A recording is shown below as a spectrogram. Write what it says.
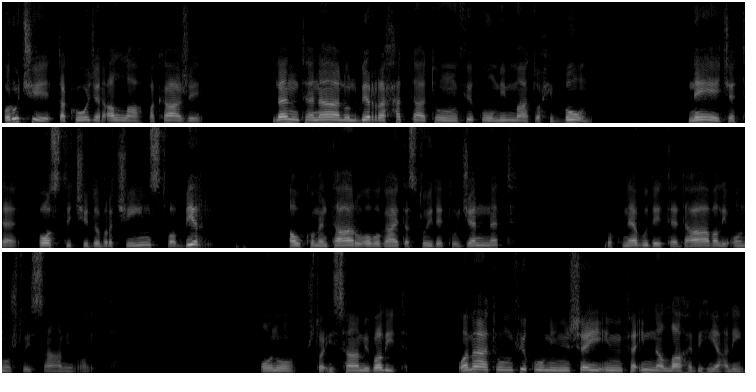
Poručuje također Allah pa kaže Len tenalu birra hatta tunfiku mimma tuhibbun. Nećete postići dobročinstvo, bir, a u komentaru ovog ajta stoji da je to džennet, dok ne budete davali ono što i sami volite. Ono što i sami volite. وَمَا تُنْفِقُوا مِنْ شَيْءٍ فَإِنَّ اللَّهَ بِهِ عَلِيمٌ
